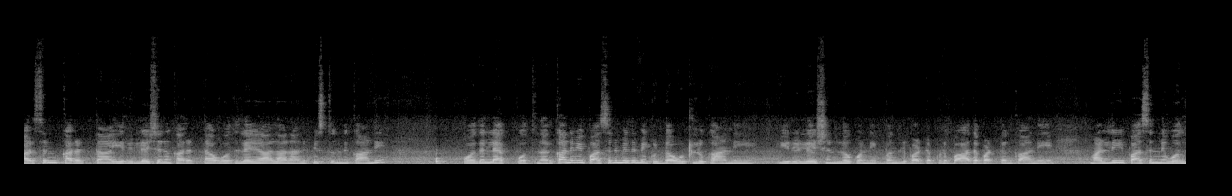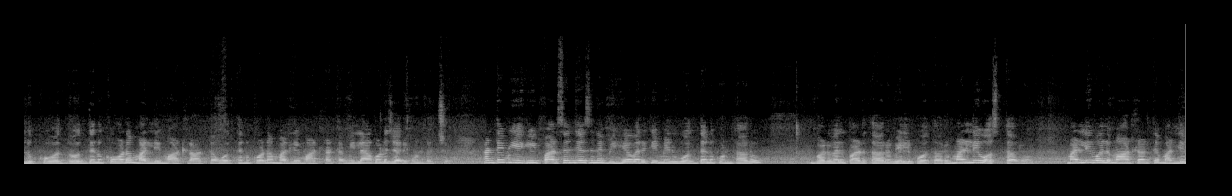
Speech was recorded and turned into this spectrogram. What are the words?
పర్సన్ కరెక్టా ఈ రిలేషన్ కరెక్టా వదిలేయాలా అని అనిపిస్తుంది కానీ వదలలేకపోతున్నారు. కానీ మీ పర్సన్ మీద మీకు డౌట్లు కానీ ఈ రిలేషన్లో కొన్ని ఇబ్బందులు పడ్డప్పుడు బాధపడటం కానీ మళ్ళీ ఈ పర్సన్ని వదులుకో వద్దనుకోవడం మళ్ళీ మాట్లాడటం కూడా మళ్ళీ మాట్లాడటం ఇలా కూడా జరిగి ఉండొచ్చు. అంటే మీ ఈ పర్సన్ చేసిన బిహేవియర్కి మీరు వద్దనుకుంటారు గొడవలు పడతారు వెళ్ళిపోతారు మళ్ళీ వస్తారు. మళ్ళీ వాళ్ళు మాట్లాడితే మళ్ళీ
